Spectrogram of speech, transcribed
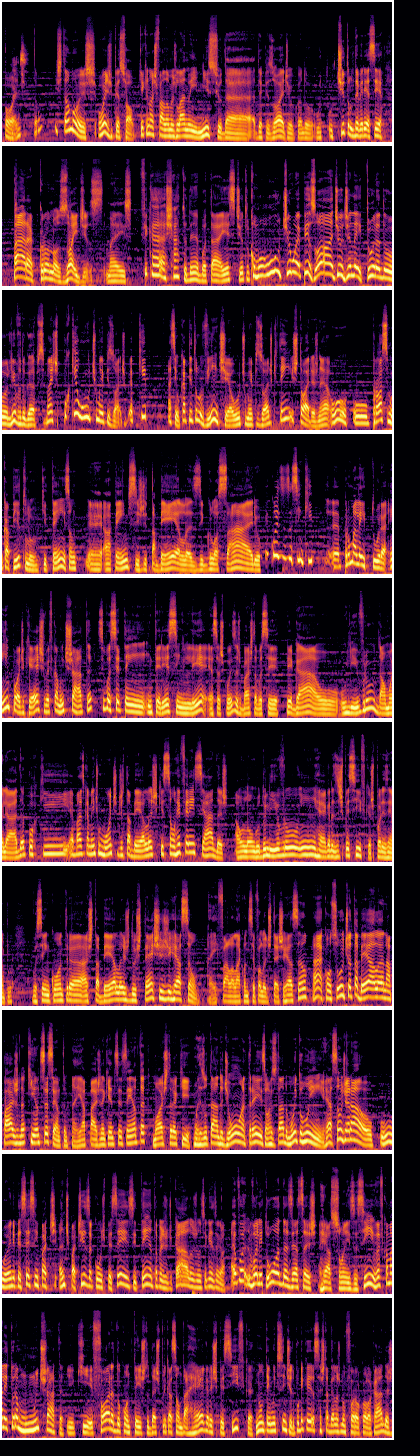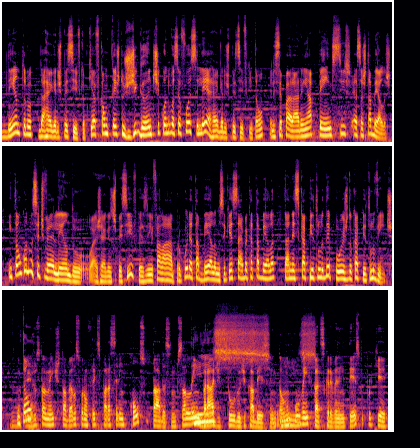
Pode. Então, estamos hoje, pessoal. O que, que nós falamos lá no início da, do episódio, quando o, o título deveria ser Para Cronozoides, mas fica chato, né, botar esse título como o último episódio de leitura do livro do GURPS. Mas por que o último episódio? É porque Assim, o capítulo 20 é o último episódio que tem histórias, né? O, o próximo capítulo que tem são é, apêndices de tabelas e glossário e coisas assim que é, para uma leitura em podcast vai ficar muito chata. Se você tem interesse em ler essas coisas, basta você pegar o, o livro, dar uma olhada, porque é basicamente um monte de tabelas que são referenciadas ao longo do livro em regras específicas. Por exemplo, você encontra as tabelas dos testes de reação. Aí fala lá quando você falou de teste de reação, ah, consulte a tabela na página 560. Aí a página 560 mostra que o resultado de 1 a 3 é um resultado muito ruim. Reação geral, o NPC simpati- antipatiza com os PCs e tenta prejudicá-los, não sei o que, não sei o que lá. Aí eu vou, vou ler todas essas reações assim, vai ficar uma leitura muito chata. E que, fora do contexto da explicação da regra específica, não tem muito sentido. Por que, que essas tabelas não foram colocadas dentro da regra específica? Porque ia ficar um texto gigante quando você fosse ler a regra específica. Então, eles separaram em apêndices essas tabelas. Então, quando você estiver lendo as regras específicas e falar, ah, procure a tabela, não sei o que, saiba que a tabela está nesse capítulo depois do capítulo 20. E Então, justamente tabelas foram feitas para serem consultadas, você não precisa lembrar de Isso, tudo de cabeça. Então não convém isso. ficar descrevendo em texto, porque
